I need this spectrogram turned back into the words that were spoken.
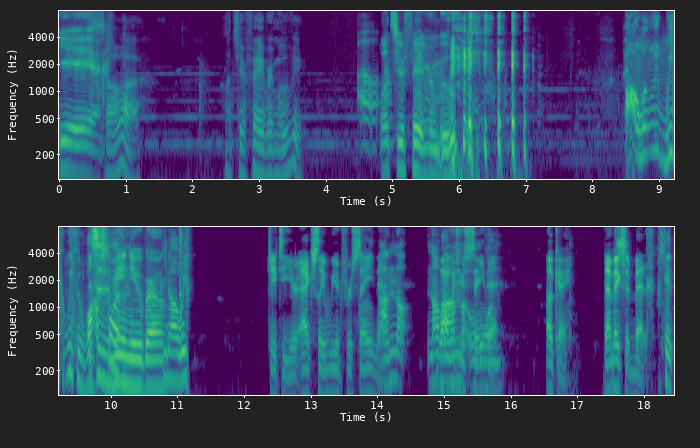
Yeah. So, uh, what's your favorite movie? Oh. What's your favorite movie? Oh, well, we, we, we could watch this is one. me and you, bro. You know, we JT, you're actually weird for saying that. I'm not. No, Why would I'm you say old that? Okay. That makes it better. could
